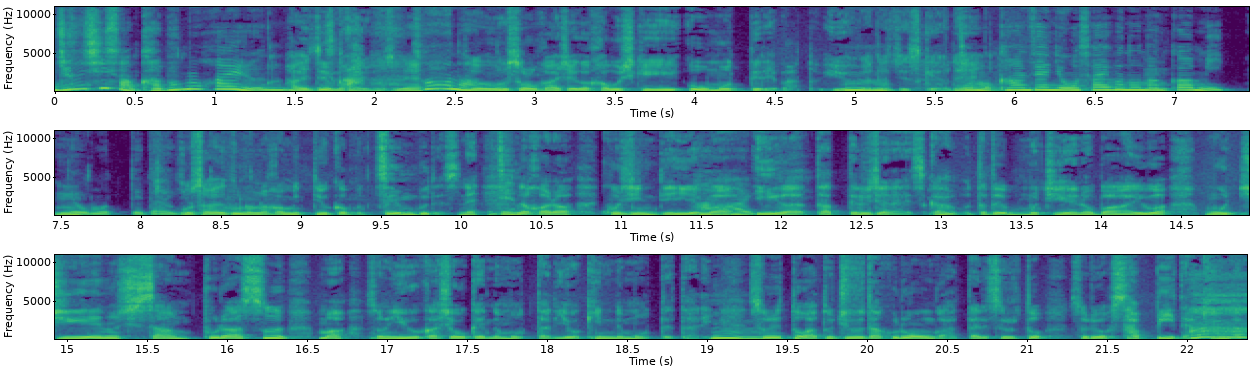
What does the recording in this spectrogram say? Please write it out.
純資産株も入るんですか？はい、全部入りますね。そうなんその会社が株式を持ってればという形ですけどね。うん、じゃも完全にお財布の中身って思って大丈夫、うん、お財布の中身っていうかもう全部ですね。だから個人で言えば、はいはい、が立ってるじゃないですか。例えば持ち家の場合は、持ち家の資産プラス、まあ、その有価証券で持ったり、預金で持ってたり、うん、それとあと住宅ローンがあったりすると、それをさっぴいた金額。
